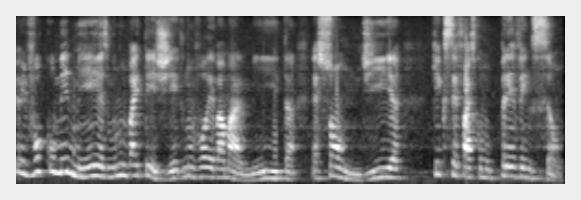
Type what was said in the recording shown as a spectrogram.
Meu, e vou comer mesmo, não vai ter jeito, não vou levar marmita, é só um dia. O que, que você faz como prevenção?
